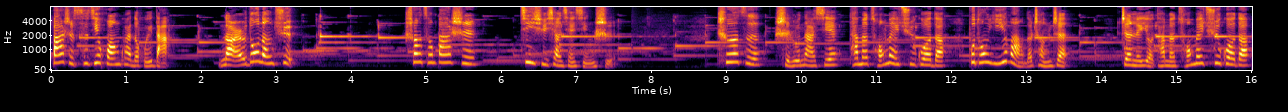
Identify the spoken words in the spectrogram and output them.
巴士司机欢快地回答：“哪儿都能去。”双层巴士继续向前行驶，车子驶入那些他们从没去过的、不同以往的城镇。镇里有他们从没去过的、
